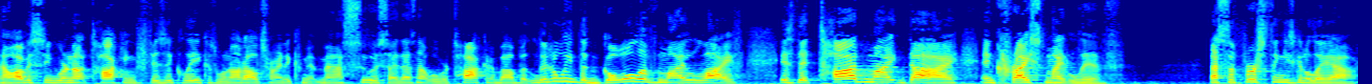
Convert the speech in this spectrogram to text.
Now, obviously, we're not talking physically because we're not all trying to commit mass suicide. That's not what we're talking about. But literally, the goal of my life is that Todd might die and Christ might live. That's the first thing he's going to lay out.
